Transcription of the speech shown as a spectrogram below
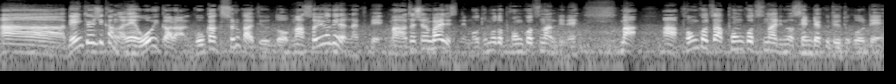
あ、あ勉強時間がね、多いから合格するかというと、まあ、そういうわけではなくて、まあ、私の場合ですね、もともとポンコツなんでね、まあ、あポンコツはポンコツなりの戦略というところで、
